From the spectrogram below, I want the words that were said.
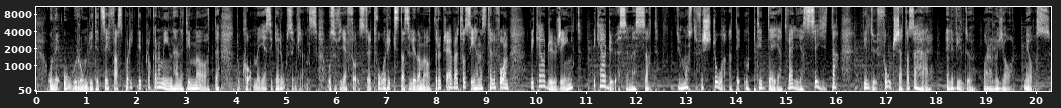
Och när oron bitit sig fast på riktigt plockar de in henne till möte. Då kommer Jessica Rosenkrantz och Sofia Fölster, två riksdagsledamöter och kräver att få se hennes telefon. Vilka har du ringt? Vilka har du smsat? Du måste förstå att det är upp till dig att välja sida. Vill du fortsätta så här eller vill du vara lojal med oss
